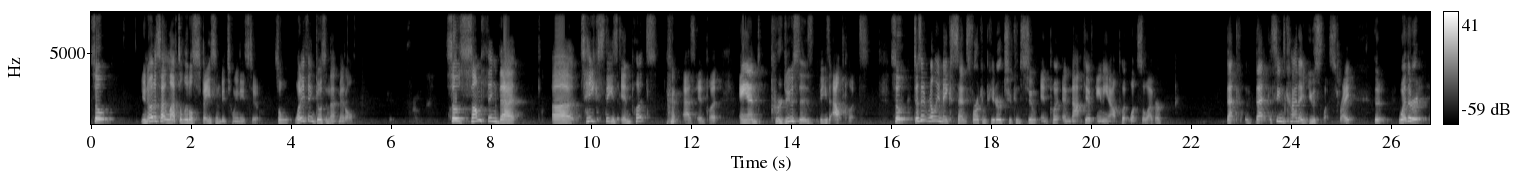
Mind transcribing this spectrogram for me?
So you notice I left a little space in between these two. So what do you think goes in that middle? So something that uh, takes these inputs as input and produces these outputs. So does it really make sense for a computer to consume input and not give any output whatsoever? That that seems kind of useless, right? The, whether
